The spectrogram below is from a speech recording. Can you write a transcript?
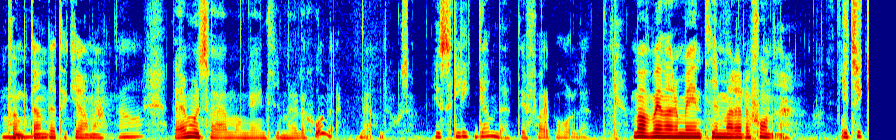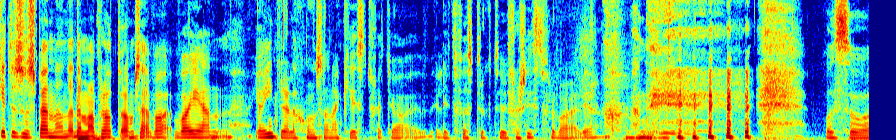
punkten, det tycker jag med. Ja. Däremot så har jag många intima relationer med andra också. Just liggandet är förbehållet. Men vad menar du med intima relationer? Jag tycker att det är så spännande när man pratar om så här, vad, vad är en... Jag är inte relationsanarkist för att jag är lite för strukturfascist för att vara det. Men, det, och så,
